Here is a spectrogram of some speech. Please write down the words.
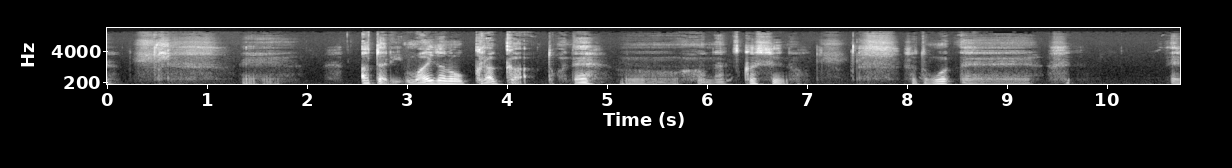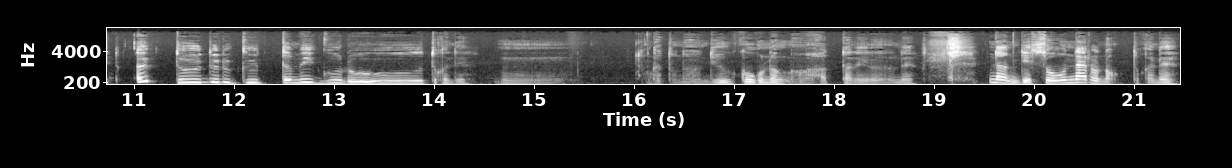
ね。えあたり前田のクラッカーとかね。うん懐かしいな。それともえー、えっ、と「あっと驚くためごろ」とかね。うん。あとな流行語なんかあったねいろいろね「なんでそうなるの?」とかね。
